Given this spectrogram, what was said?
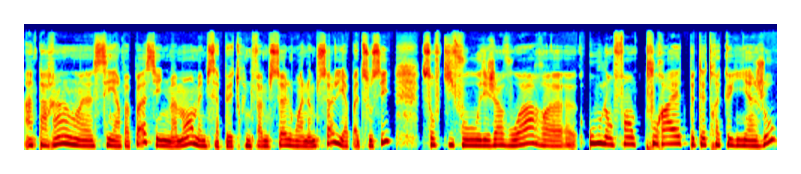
un parrain euh, c'est un papa, c'est une maman, même si ça peut être une femme seule ou un homme seul, il n'y a pas de souci. Sauf qu'il faut déjà voir où l'enfant pourra être peut-être accueilli un jour.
